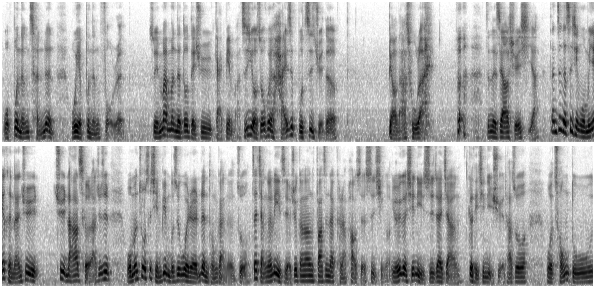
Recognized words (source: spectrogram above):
我不能承认，我也不能否认，所以慢慢的都得去改变吧。只是有时候会还是不自觉的表达出来，真的是要学习啊。但这个事情我们也很难去。去拉扯啦，就是我们做事情并不是为了认同感而做。再讲个例子，就刚刚发生在 Clubhouse 的事情哦，有一个心理师在讲个体心理学，他说我重读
